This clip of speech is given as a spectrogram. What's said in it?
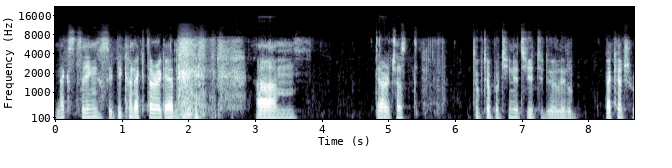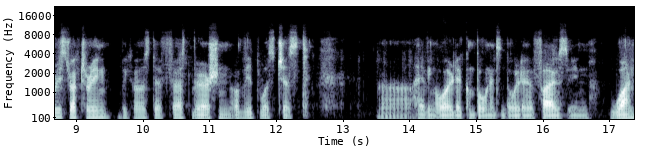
Next thing, CP connector again. um, there just took the opportunity to do a little package restructuring because the first version of it was just uh, having all the components and all the files in one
